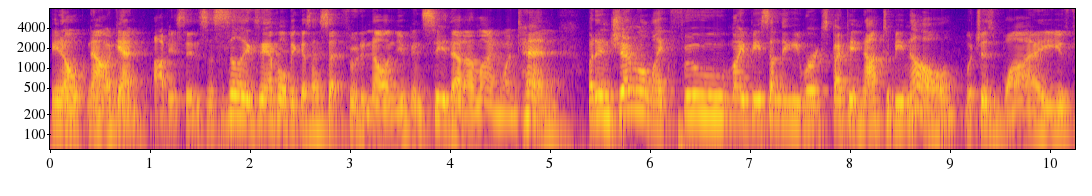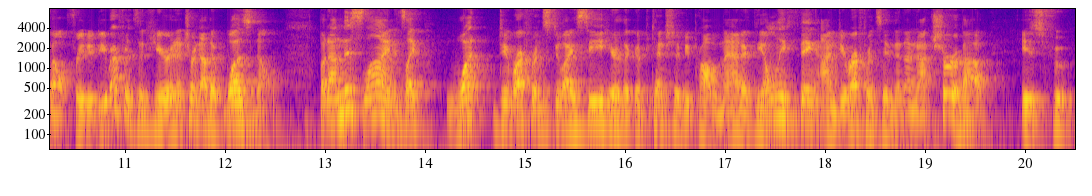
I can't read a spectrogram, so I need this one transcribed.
you know, now again, obviously this is a silly example because I set foo to null and you can see that on line 110, but in general, like foo might be something you were expecting not to be null, which is why you felt free to dereference it here, and it turned out it was null. But on this line, it's like, what dereference do I see here that could potentially be problematic? The only thing I'm dereferencing that I'm not sure about is foo.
